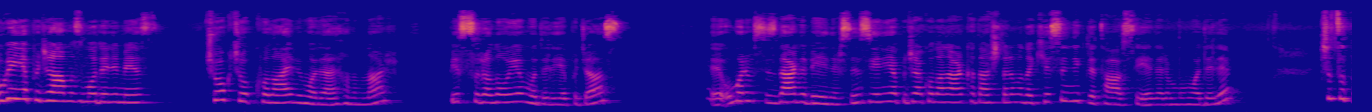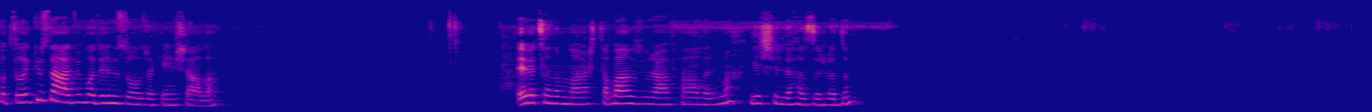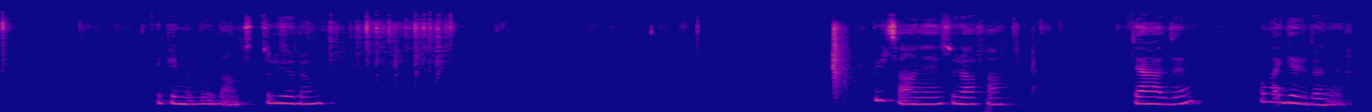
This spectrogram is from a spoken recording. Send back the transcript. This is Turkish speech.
Bugün yapacağımız modelimiz çok çok kolay bir model hanımlar. Bir sıralı oya modeli yapacağız. Ee, Umarım sizler de beğenirsiniz. Yeni yapacak olan arkadaşlarıma da kesinlikle tavsiye ederim bu modeli. Çıtı pıtı güzel bir modelimiz olacak inşallah. Evet hanımlar taban zürafalarımı yeşille hazırladım. İpimi buradan tutturuyorum. Bir tane zürafa geldim. Buna geri dönüyorum.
